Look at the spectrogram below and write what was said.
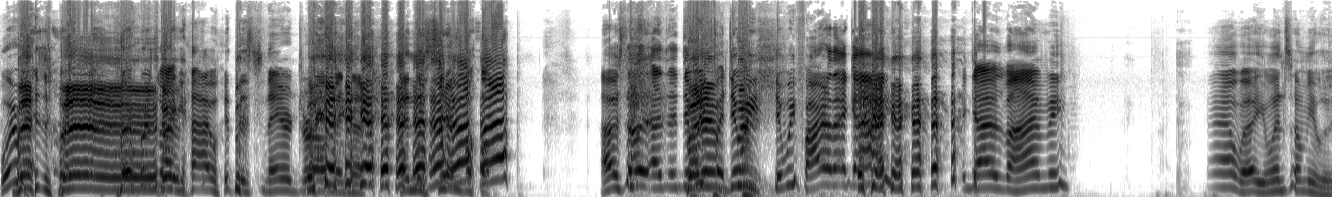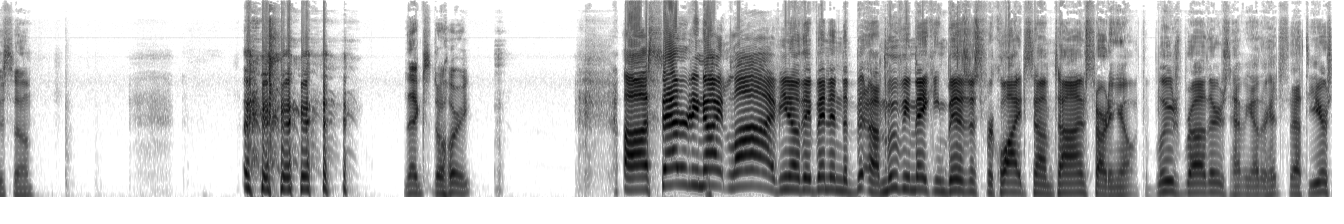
Where was, where was my guy with the snare drum and the, and the cymbal? I was uh, did, we, um, did, we, did we fire that guy? the guy was behind me? Oh, well, you win some, you lose some. Next story. Uh, Saturday Night Live, you know, they've been in the uh, movie-making business for quite some time, starting out with the Blues Brothers, having other hits throughout the years.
